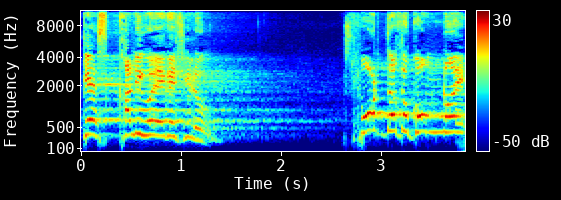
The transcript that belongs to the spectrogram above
কেস খালি হয়ে গেছিল। স্পর্ধা তো কম নয়।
